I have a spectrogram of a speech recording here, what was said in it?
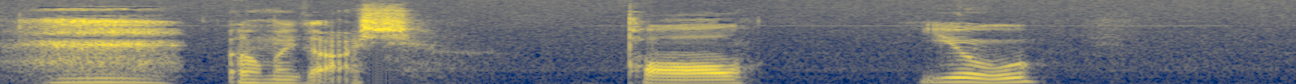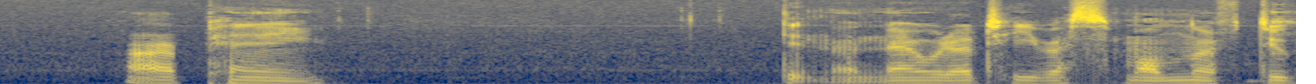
oh my gosh. Paul, you are a pain. Did not know that he was small enough to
